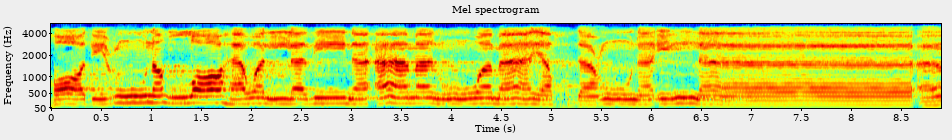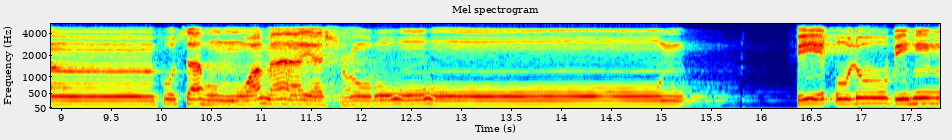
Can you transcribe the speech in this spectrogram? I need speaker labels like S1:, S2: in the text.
S1: يُخَادِعُونَ اللَّهَ وَالَّذِينَ آمَنُوا وَمَا يَخْدَعُونَ إِلَّا أَنفُسَهُمْ وَمَا يَشْعُرُونَ فِي قُلُوبِهِم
